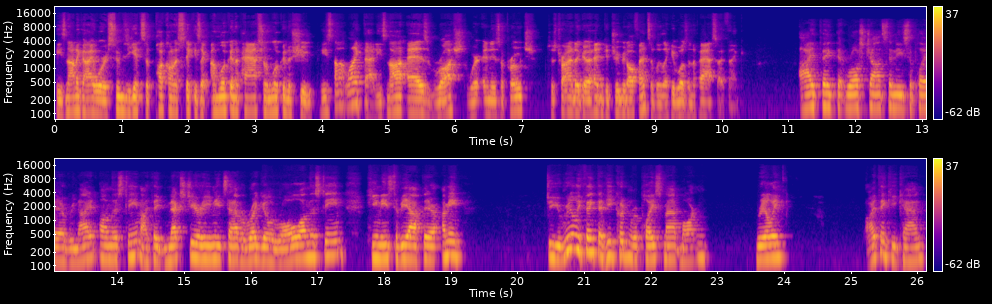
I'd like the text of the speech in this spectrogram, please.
He's not a guy where as soon as he gets a puck on a stick, he's like, I'm looking to pass or I'm looking to shoot. He's not like that. He's not as rushed where in his approach, just trying to go ahead and contribute offensively like he was in the past, I think. I think that Ross Johnston needs to play every night on this team. I think next year he needs to have a regular role on this team. He needs to be out there. I mean, do you really think that he couldn't replace Matt Martin? Really? I think he can.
